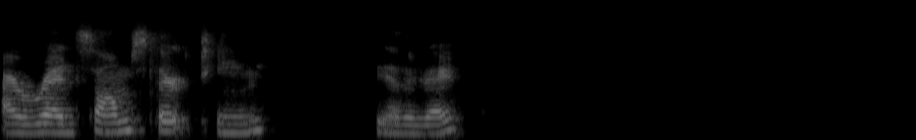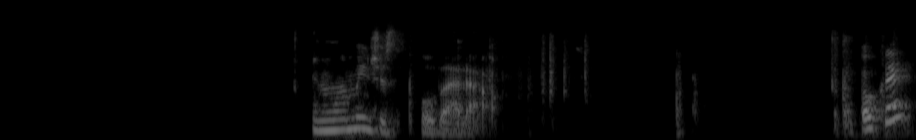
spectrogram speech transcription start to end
I read Psalms 13 the other day. And let me just pull that out. Okay.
